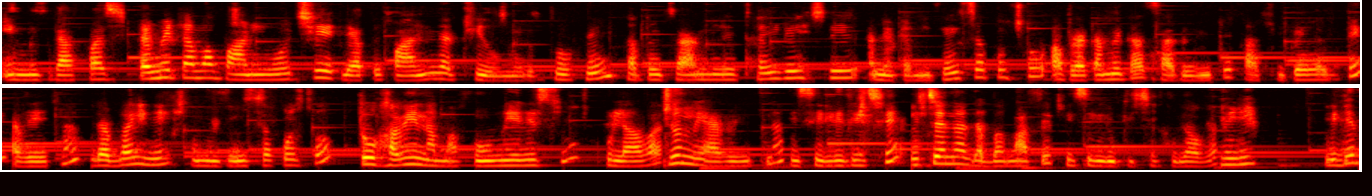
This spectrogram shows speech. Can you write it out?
એમ જ રાખવા છે. ટમેટામાં પાણી છે એટલે આપણે પાણી નથી ઉમેરવું. તો ફ્રેન્ડ આપણે ચાર મિનિટ થઈ ગઈ છે અને તમે જોઈ શકો છો, આપણા ટમેટા સારી રીતે પાકી ગયા છે. આવી રીતના દબાઈને તમે જોઈ શકો છો. તો હવે એનામાં ઉમેરીશું ફુલાવા. જો મેં આવી રીતના પીસી લીધી છે, નીચેના ડબ્બામાં આપણે પીસી લીધી છે ફુલાવા. મીડિયમ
